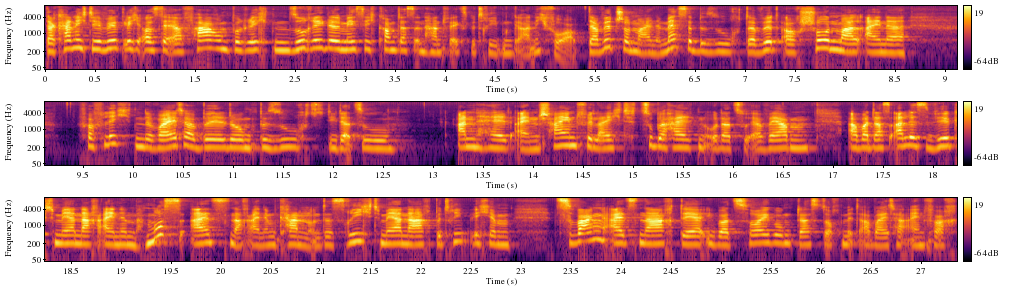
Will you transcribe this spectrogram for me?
da kann ich dir wirklich aus der Erfahrung berichten, so regelmäßig kommt das in Handwerksbetrieben gar nicht vor. Da wird schon mal eine Messe besucht, da wird auch schon mal eine verpflichtende Weiterbildung besucht, die dazu anhält, einen Schein vielleicht zu behalten oder zu erwerben. Aber das alles wirkt mehr nach einem Muss als nach einem Kann. Und es riecht mehr nach betrieblichem Zwang als nach der Überzeugung, dass doch Mitarbeiter einfach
